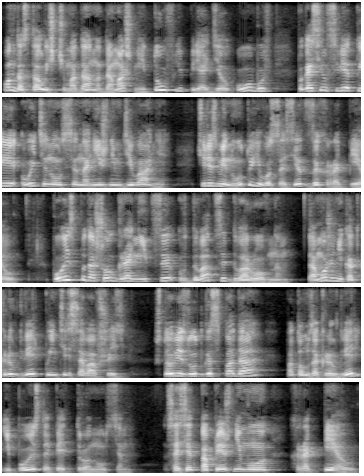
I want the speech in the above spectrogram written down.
Он достал из чемодана домашние туфли, переодел обувь, погасил свет и вытянулся на нижнем диване. Через минуту его сосед захрапел. Поезд подошел к границе в 22 ровно. Таможенник открыл дверь, поинтересовавшись, «Что везут господа?» Потом закрыл дверь, и поезд опять тронулся. Сосед по-прежнему храпел.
